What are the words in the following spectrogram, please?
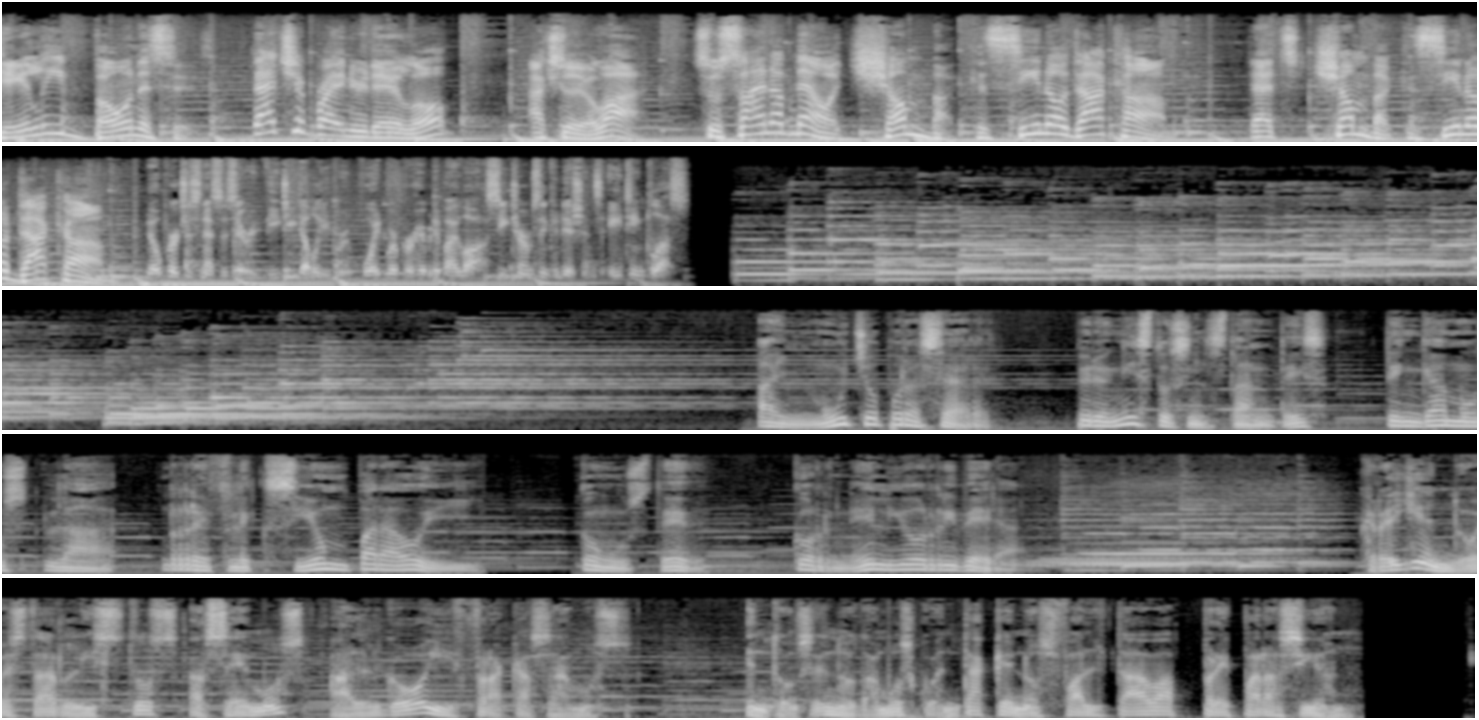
daily bonuses. That should brighten your day a little. Actually, a lot. So sign up now at chumbacasino.com. That's chumbacasino.com. No purchase necessary. VGW. Void were prohibited by law. See terms and conditions. 18 plus. Hay mucho por hacer, pero en estos instantes tengamos la reflexión para hoy. Con usted, Cornelio Rivera. Creyendo estar listos, hacemos algo y fracasamos. Entonces nos damos cuenta que nos faltaba preparación.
